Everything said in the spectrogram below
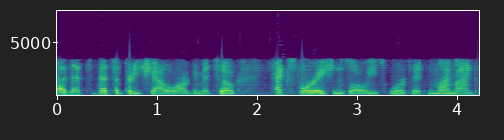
Uh, that's that's a pretty shallow argument. So exploration is always worth it in my mind.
